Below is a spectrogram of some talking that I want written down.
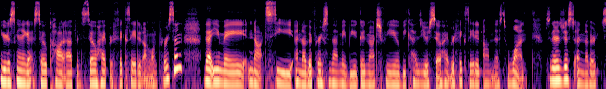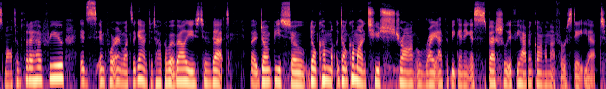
you're just going to get so caught up and so hyper fixated on one person that you may not see another person that may be a good match for you because you're so hyper fixated on this one. So there's just another small tip that I have for you. It's important once again to talk about values to vet but don't be so don't come don't come on too strong right at the beginning especially if you haven't gone on that first date yet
